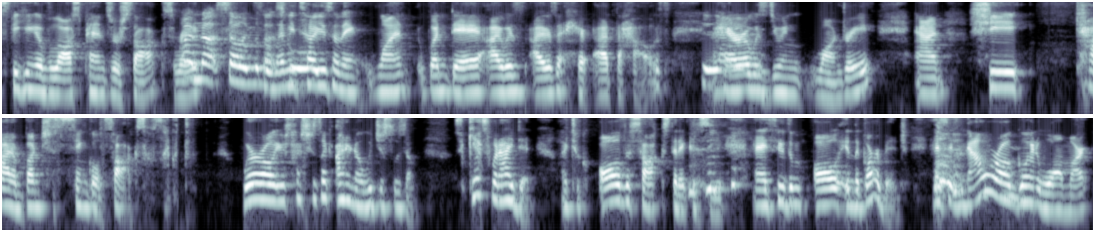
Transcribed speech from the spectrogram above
speaking of lost pens or socks, right? I'm not selling them. so let me tell you something. One one day, I was I was at at the house. Yeah. Hera was doing laundry, and she had a bunch of single socks. I was like, "What the- "Where are all your socks?" She's like, "I don't know. We just lose them." So guess what I did? I took all the socks that I could see and I threw them all in the garbage. And I said, "Now we're all going to Walmart.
